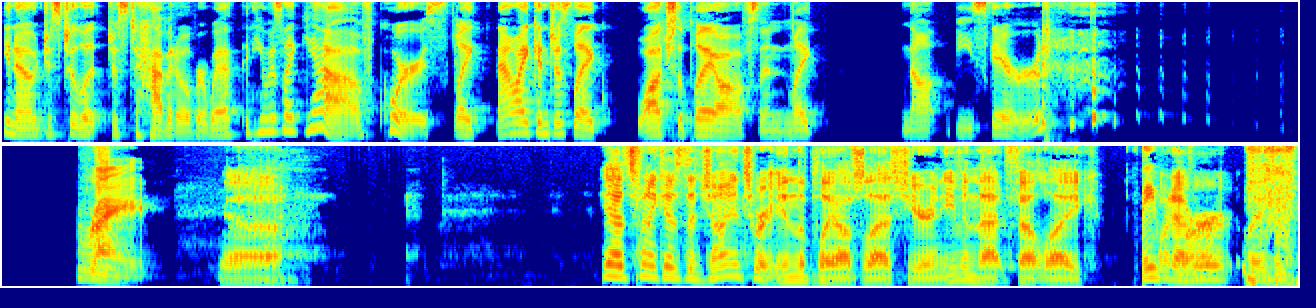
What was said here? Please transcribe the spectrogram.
you know, just to let just to have it over with? And he was like, Yeah, of course. Like now I can just like watch the playoffs and like not be scared. Right. Yeah. Yeah, it's funny because the Giants were in the playoffs last year, and even that felt like they whatever. were? Like,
